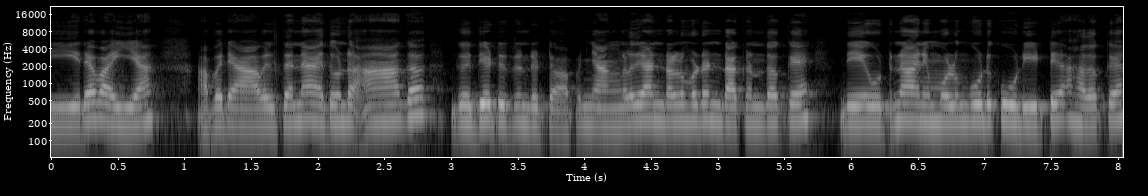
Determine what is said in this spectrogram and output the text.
തീരെ വയ്യ. അപ്പോൾ രാവിലെ തന്നെ ആയതുകൊണ്ട് ആകെ ഗതി ഇട്ടിട്ടുണ്ട് കേട്ടോ. അപ്പം ഞങ്ങൾ രണ്ടാളും ഇവിടെ ഉണ്ടാക്കുന്നതൊക്കെ ദേവൂട്ടിനും ആനിമോളും കൂടി കൂടിയിട്ട് അതൊക്കെ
